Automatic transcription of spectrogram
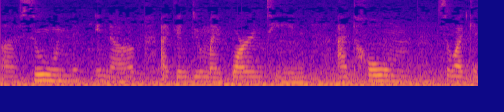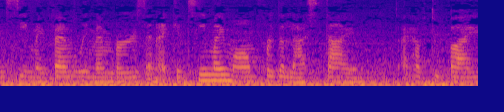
uh, soon enough. I can do my quarantine at home so I can see my family members and I can see my mom for the last time. I have to buy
